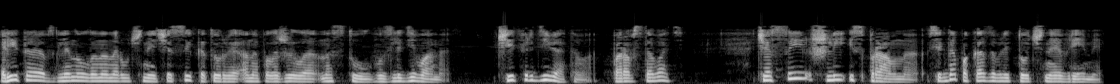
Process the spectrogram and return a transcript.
Рита взглянула на наручные часы, которые она положила на стул возле дивана. Четверть девятого, пора вставать. Часы шли исправно, всегда показывали точное время.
